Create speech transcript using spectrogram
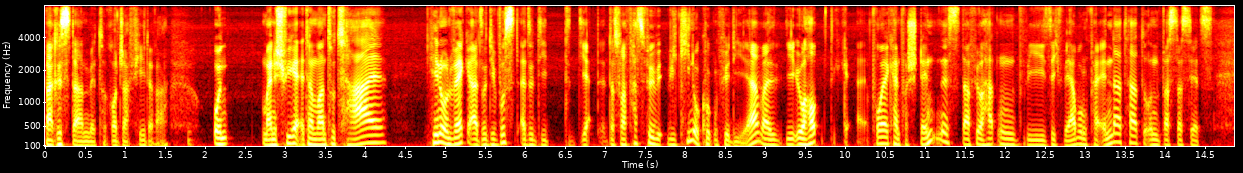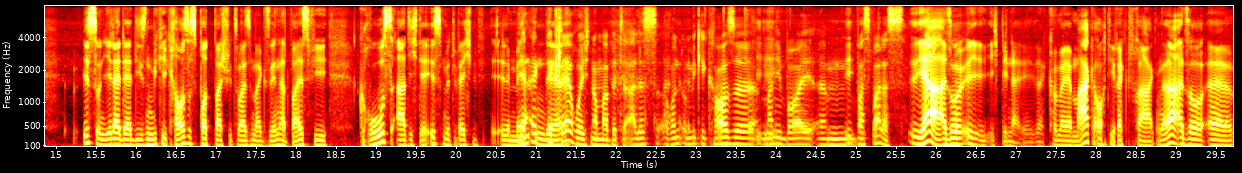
Barista mit Roger Federer. Und meine Schwiegereltern waren total hin und weg. Also die wussten, also die, die, das war fast für, wie Kino gucken für die, ja, weil die überhaupt vorher kein Verständnis dafür hatten, wie sich Werbung verändert hat und was das jetzt ist und jeder, der diesen Mickey Krause-Spot beispielsweise mal gesehen hat, weiß, wie großartig der ist, mit welchen Elementen ja, erklär ruhig nochmal bitte alles rund um Mickey Krause, Moneyboy. Ähm, was war das? Ja, also ich bin da, da können wir ja Marc auch direkt fragen. Ne? Also äh,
